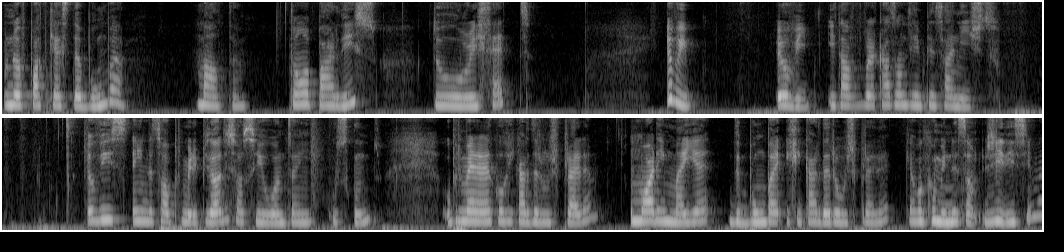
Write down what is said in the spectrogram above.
o novo podcast da Bumba? Malta, estão a par disso? Do Reset? Eu vi. Eu vi. E estava por acaso ontem a pensar nisto. Eu vi ainda só o primeiro episódio, só saiu ontem o segundo. O primeiro era com o Ricardo Araújo Pereira. Uma hora e meia de Bumba e Ricardo Araújo Pereira, que é uma combinação giríssima.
